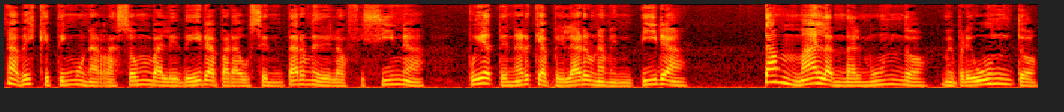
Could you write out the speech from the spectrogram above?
Una vez que tengo una razón valedera para ausentarme de la oficina, ¿voy a tener que apelar a una mentira? ¿Tan mal anda el mundo? me pregunto.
